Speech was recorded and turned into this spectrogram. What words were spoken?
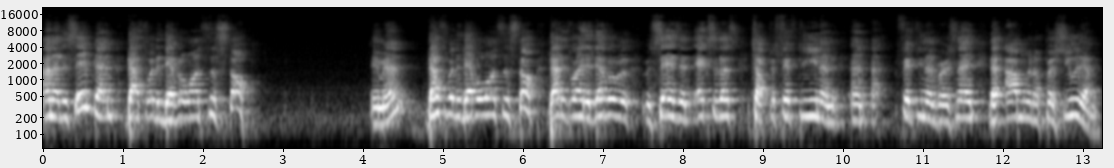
And at the same time, that's what the devil wants to stop. Amen? That's what the devil wants to stop. That is why the devil says in Exodus chapter 15 and, and uh, 15 and verse 9 that I'm going to pursue them.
